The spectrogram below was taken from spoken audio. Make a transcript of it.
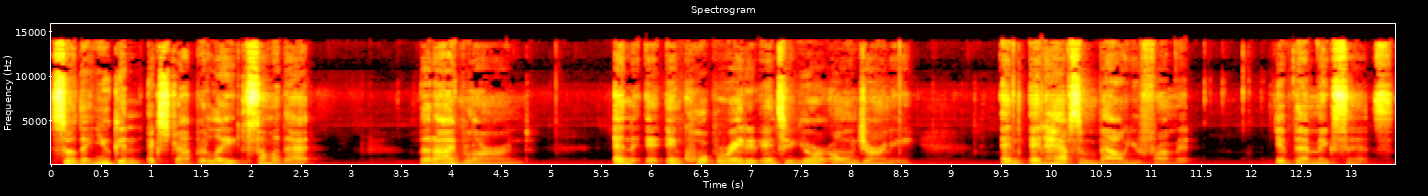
so that you can extrapolate some of that that I've learned and incorporate it into your own journey and, and have some value from it, if that makes sense.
